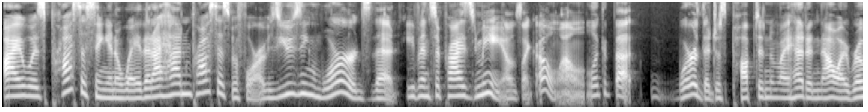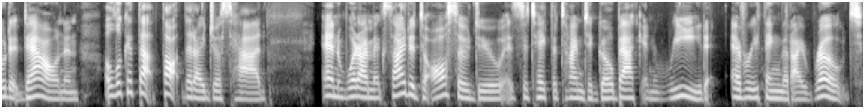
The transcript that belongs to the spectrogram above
I was processing in a way that I hadn't processed before. I was using words that even surprised me. I was like, oh, wow, look at that word that just popped into my head. And now I wrote it down. And oh, look at that thought that I just had. And what I'm excited to also do is to take the time to go back and read everything that I wrote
